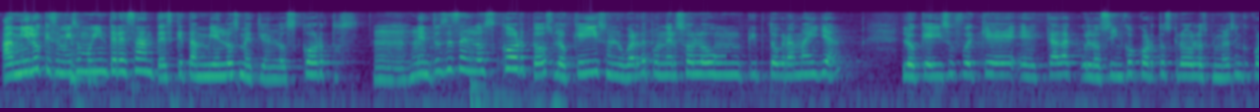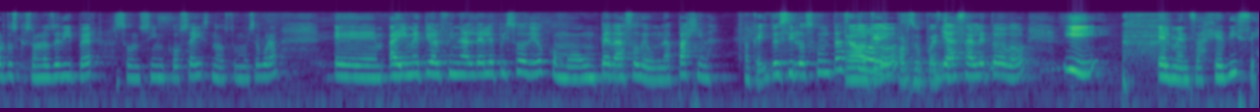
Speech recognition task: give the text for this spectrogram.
A mí lo que se me hizo muy interesante es que también los metió en los cortos. Entonces en los cortos, lo que hizo, en lugar de poner solo un criptograma y ya, lo que hizo fue que eh, cada, los cinco cortos, creo los primeros cinco cortos que son los de Dipper, son cinco o seis, no estoy muy segura, eh, ahí metió al final del episodio como un pedazo de una página. Entonces si los juntas Ah, todos, por supuesto. ya sale todo y el mensaje dice,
